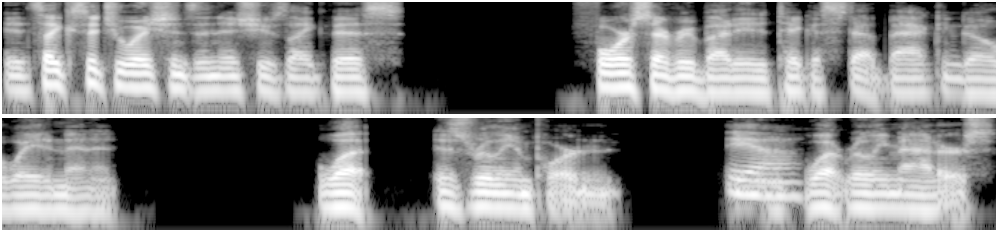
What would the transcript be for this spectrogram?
It's like situations and issues like this force everybody to take a step back and go, wait a minute, what is really important? Yeah. what really matters?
